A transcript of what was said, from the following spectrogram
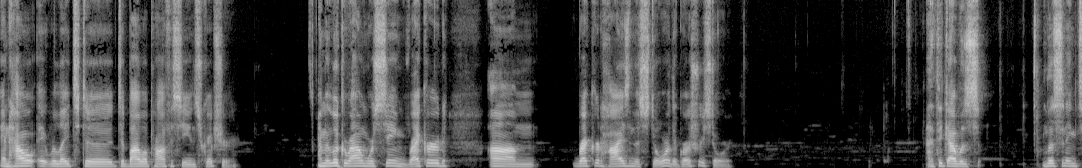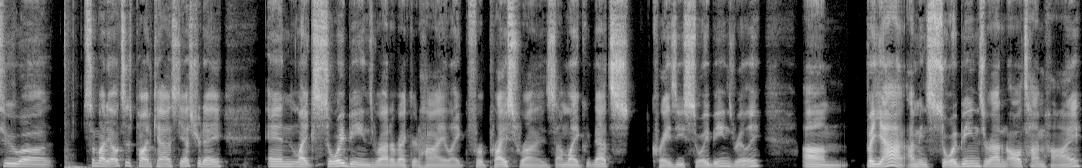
and how it relates to to Bible prophecy and scripture. I mean, look around, we're seeing record um record highs in the store, the grocery store. I think I was listening to uh somebody else's podcast yesterday and like soybeans were at a record high like for price rise. I'm like that's crazy soybeans, really? Um but yeah, I mean soybeans are at an all-time high.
